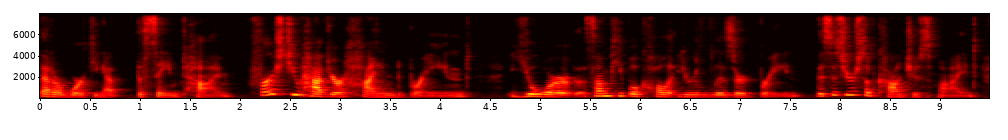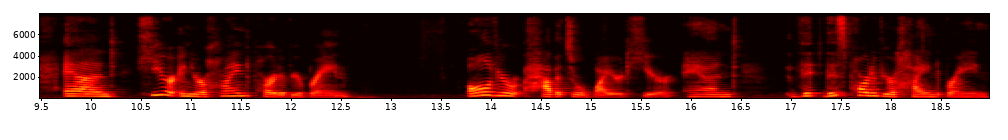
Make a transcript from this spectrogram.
that are working at the same time. First, you have your hind brain. Your some people call it your lizard brain. This is your subconscious mind. And here in your hind part of your brain, all of your habits are wired here. And th- this part of your hind brain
